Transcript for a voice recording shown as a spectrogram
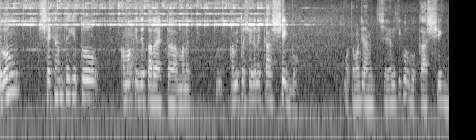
এবং সেখান থেকে তো আমাকে যে তারা একটা মানে আমি তো সেখানে কাজ শিখব। মোটামুটি আমি সেখানে কি করব? কাজ শিখব,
